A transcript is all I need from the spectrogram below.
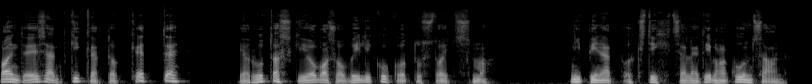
pandi esand kikerdokk ette ja rutaski juba sobilikku kotust otsma. nipinäpp õks tihtsale tema kunsaan.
